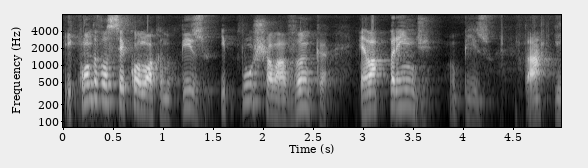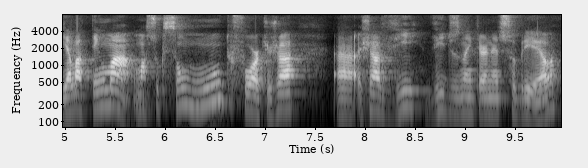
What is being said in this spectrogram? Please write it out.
E quando você coloca no piso e puxa a alavanca, ela prende no piso, tá? E ela tem uma, uma sucção muito forte. Eu já, uh, já vi vídeos na internet sobre ela.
